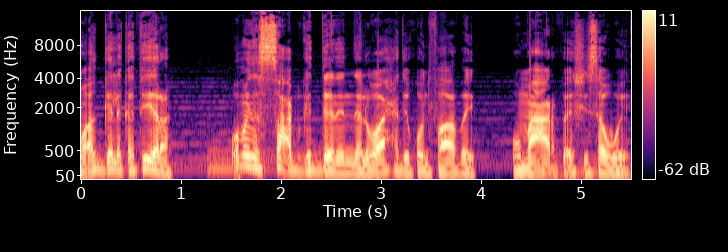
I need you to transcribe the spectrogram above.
مؤجلة كثيرة. ومن الصعب جدا أن الواحد يكون فاضي وما عارف إيش يسوي.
